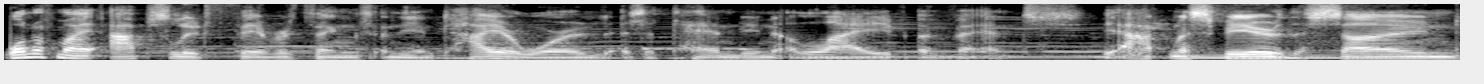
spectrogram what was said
One of my absolute favorite things in the entire world is attending live events. The atmosphere, the sound,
